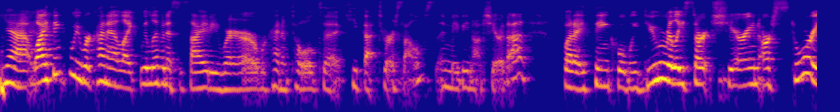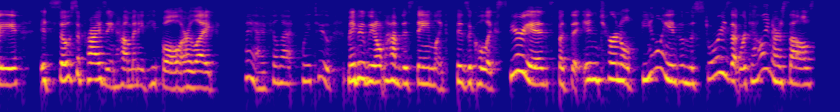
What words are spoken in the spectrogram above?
yeah. Well, I think we were kind of like, we live in a society where we're kind of told to keep that to ourselves and maybe not share that. But I think when we do really start sharing our story, it's so surprising how many people are like, hey, I feel that way too. Maybe we don't have the same like physical experience, but the internal feelings and the stories that we're telling ourselves,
